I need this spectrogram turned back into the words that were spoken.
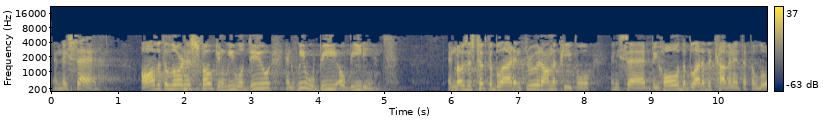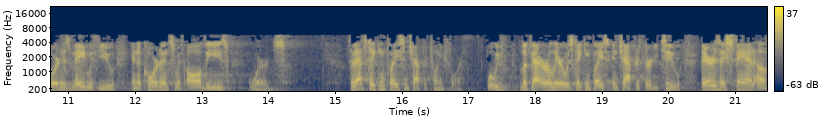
And they said, all that the Lord has spoken we will do and we will be obedient. And Moses took the blood and threw it on the people and he said, behold the blood of the covenant that the Lord has made with you in accordance with all these words. So that's taking place in chapter 24. What we've looked at earlier was taking place in chapter 32. There is a span of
